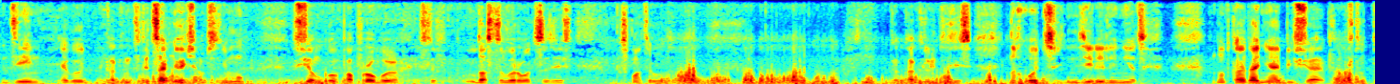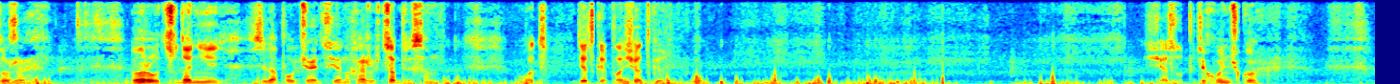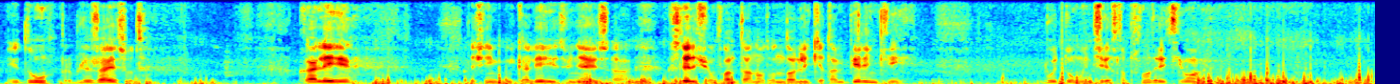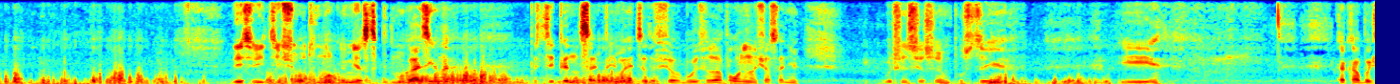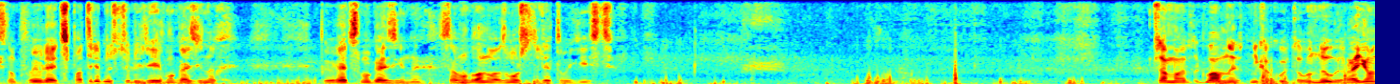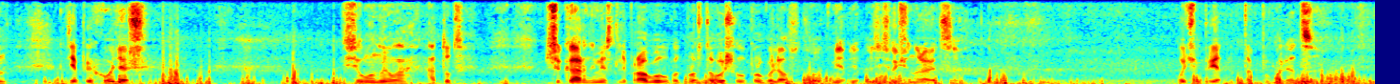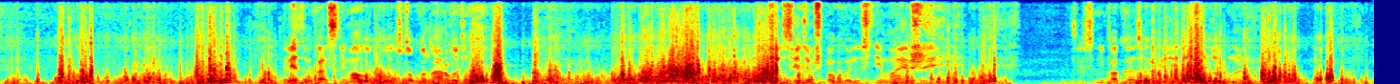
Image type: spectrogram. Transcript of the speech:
день. Я говорю, как-нибудь специально вечером сниму съемку, попробую, если удастся вырваться здесь. Посмотрю, как, люди здесь находятся недели или нет. Но вот когда не обещаю, потому что тоже вырваться сюда не всегда получается. Я нахожусь в центре сам. Вот, детская площадка. Сейчас вот потихонечку иду, приближаюсь вот к аллее, точнее не аллее, извиняюсь, а к следующему фонтану. Вот он вдалеке там беленький. Будет, думаю, интересно посмотреть его. Здесь, видите, еще вот много места под магазины. Постепенно, сами понимаете, это все будет заполнено. Сейчас они в большинстве своем пустые. И, как обычно, появляется потребность у людей в магазинах. Появляются магазины. Самое главное, возможность для этого есть. Самое главное, это не какой-то унылый район, где приходишь, все уныло, а тут шикарное место для прогулок. Вот просто вышел, прогулялся. Вот мне здесь очень нравится. Очень приятно так прогуляться. Летом, когда снимал, было столько народу. Сейчас идешь, спокойно снимаешь. То есть не показывая людей, удобно.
